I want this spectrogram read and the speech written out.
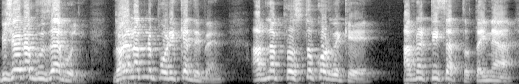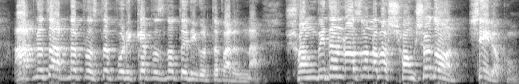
বিষয়টা বুঝায় বলি। ধরেন আপনি পরীক্ষা দেবেন। আপনার প্রশ্ন করবে কে? আপনার টিচার তো, তাই না? আপনি তো আপনার প্রশ্ন, পরীক্ষার প্রশ্ন তৈরি করতে পারেন না। সংবিধান রচনা বা সংশোধন, সেই রকম।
